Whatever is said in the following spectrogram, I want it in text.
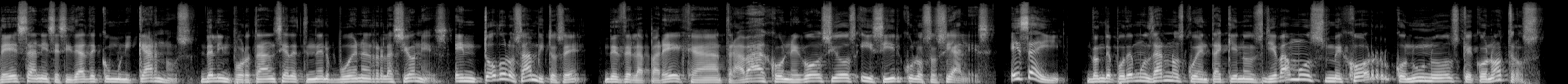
de esa necesidad de comunicarnos, de la importancia de tener buenas relaciones, en todos los ámbitos, ¿eh? desde la pareja, trabajo, negocios y círculos sociales. Es ahí donde podemos darnos cuenta que nos llevamos mejor con unos que con otros,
